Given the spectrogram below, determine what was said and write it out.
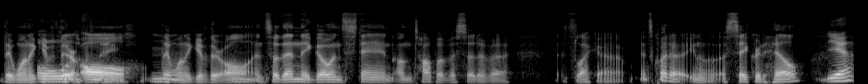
They want to give All their all. They Mm. want to give their all, Mm. and so then they go and stand on top of a sort of a. It's like a. It's quite a you know a sacred hill, Yeah,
